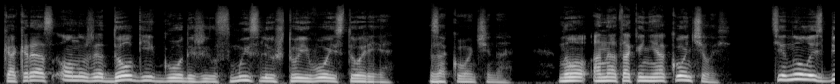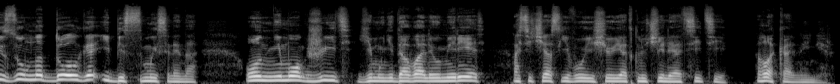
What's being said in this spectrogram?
Как раз он уже долгие годы жил с мыслью, что его история закончена. Но она так и не окончилась. Тянулась безумно долго и бессмысленно. Он не мог жить, ему не давали умереть, а сейчас его еще и отключили от сети. Локальный мир.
